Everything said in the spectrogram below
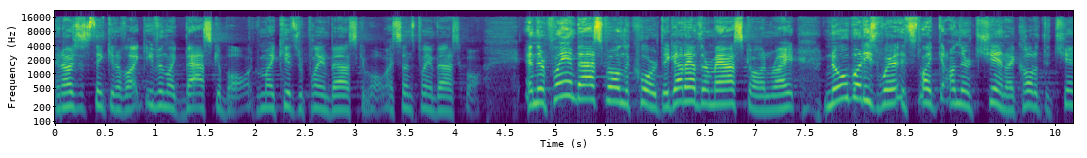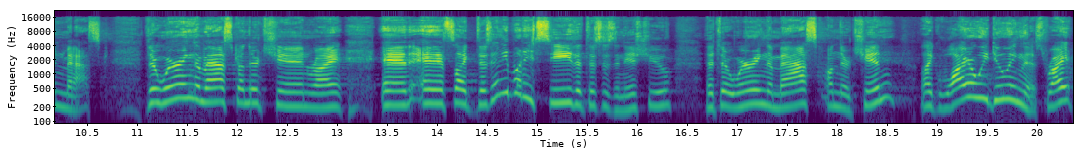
And I was just thinking of like, even like basketball. Like my kids are playing basketball, my son's playing basketball. And they're playing basketball on the court. They got to have their mask on, right? Nobody's wearing, it's like on their chin. I called it the chin mask. They're wearing the mask on their chin, right? And, and it's like, does anybody see that this is an issue? That they're wearing the mask on their chin? Like, why are we doing this, right?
